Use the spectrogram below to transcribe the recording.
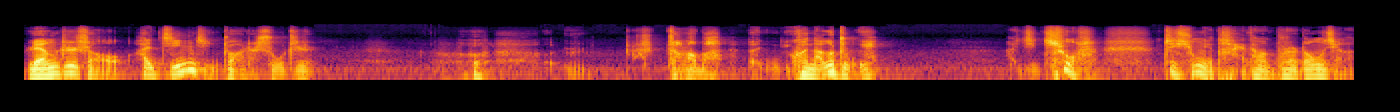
两只手还紧紧抓着树枝。张老板，你快拿个主意！就是，这兄弟太他妈不是东西了，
